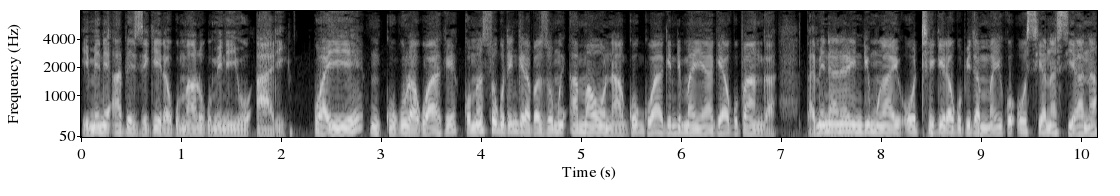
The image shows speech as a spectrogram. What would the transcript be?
imene apezekera kumalo kumene iwo ali kwa iye mkukula kwake komanso kutengera pa zomwe amaona agogo ake ndi mayi ake akupanga. Pamene anali ndi mwayi othekera kupita m'mayiko osiyanasiyana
